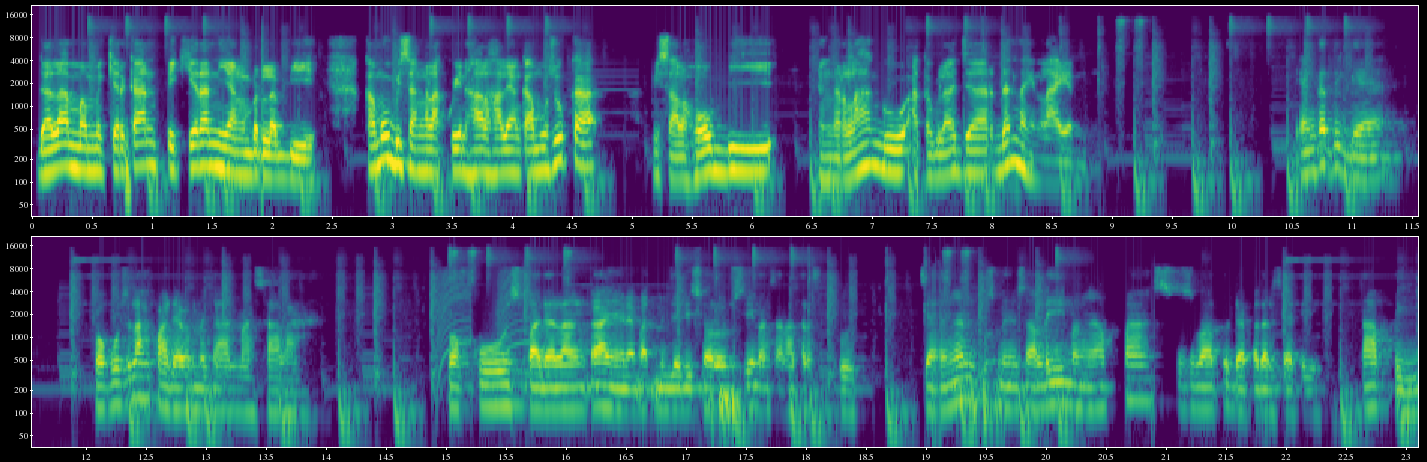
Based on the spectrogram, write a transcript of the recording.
dalam memikirkan pikiran yang berlebih. Kamu bisa ngelakuin hal-hal yang kamu suka, misal hobi, denger lagu atau belajar dan lain-lain. Yang ketiga, fokuslah pada pemecahan masalah. Fokus pada langkah yang dapat menjadi solusi masalah tersebut Jangan terus menyesali mengapa sesuatu dapat terjadi, tapi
